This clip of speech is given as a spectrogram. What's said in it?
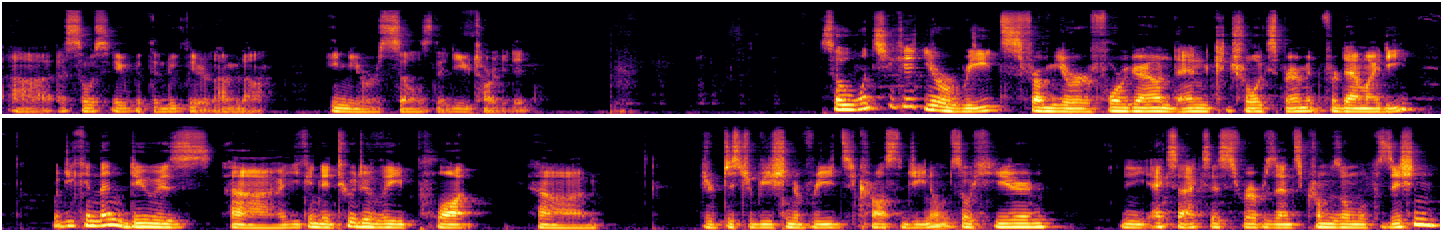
uh, associated with the nuclear lamina in your cells that you targeted. So once you get your reads from your foreground and control experiment for DAMID, what you can then do is uh, you can intuitively plot uh, your distribution of reads across the genome. So here, the x-axis represents chromosomal position,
